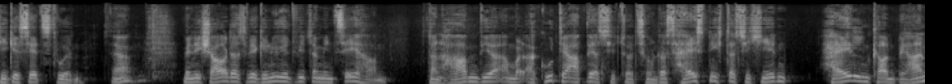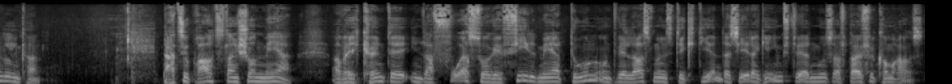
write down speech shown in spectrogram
die gesetzt wurden. Ja? Wenn ich schaue, dass wir genügend Vitamin C haben, dann haben wir einmal eine gute Abwehrsituation. Das heißt nicht, dass ich jeden heilen kann, behandeln kann. Dazu braucht es dann schon mehr. Aber ich könnte in der Vorsorge viel mehr tun und wir lassen uns diktieren, dass jeder geimpft werden muss, auf Teufel komm raus.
